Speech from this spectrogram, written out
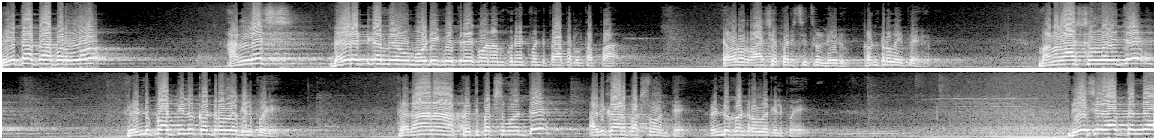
మిగతా పేపర్లో అన్లెస్ డైరెక్ట్గా మేము మోడీకి వ్యతిరేకం అని అనుకునేటువంటి పేపర్లు తప్ప ఎవరు రాసే పరిస్థితులు లేరు. కంట్రోల్ అయిపోయారు. మన రాష్ట్రంలో అయితే రెండు పార్టీలు కంట్రోల్లోకి వెళ్ళిపోయాయి. ప్రధాన ప్రతిపక్షం అంతే అధికార పక్షం అంతే. రెండు కంట్రోల్లోకి వెళ్ళిపోయాయి. దేశవ్యాప్తంగా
